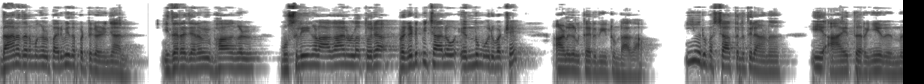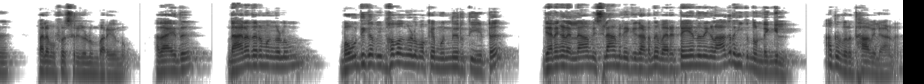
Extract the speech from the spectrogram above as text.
ദാനധർമ്മങ്ങൾ പരിമിതപ്പെട്ട് കഴിഞ്ഞാൽ ഇതര ജനവിഭാഗങ്ങൾ മുസ്ലിങ്ങളാകാനുള്ള ത്വര പ്രകടിപ്പിച്ചാലോ എന്നും ഒരുപക്ഷെ ആളുകൾ കരുതിയിട്ടുണ്ടാകാം. ഈ ഒരു പശ്ചാത്തലത്തിലാണ് ഈ ആയത്ത് ഇറങ്ങിയതെന്ന് പല മുഫസറുകളും പറയുന്നു. അതായത് ദാനധർമ്മങ്ങളും ഭൗതിക വിഭവങ്ങളുമൊക്കെ മുൻനിർത്തിയിട്ട് ജനങ്ങളെല്ലാം ഇസ്ലാമിലേക്ക് കടന്നു വരട്ടെ എന്ന് നിങ്ങൾ ആഗ്രഹിക്കുന്നുണ്ടെങ്കിൽ അത് വൃഥാവിലാണ്.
